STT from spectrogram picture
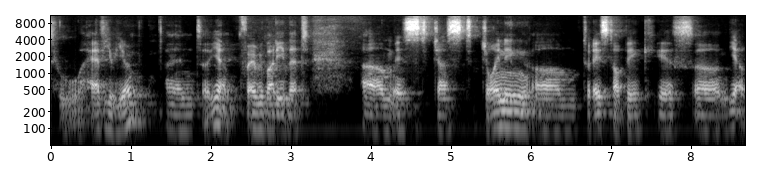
to have you here. And uh, yeah, for everybody that um, is just joining, um, today's topic is, um, yeah,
